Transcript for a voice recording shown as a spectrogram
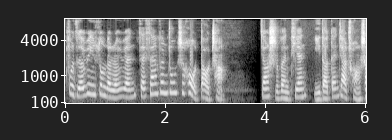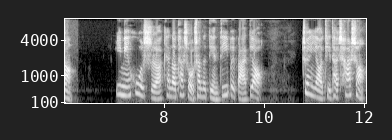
负责运送的人员在三分钟之后到场。将石本天移到担架床上，一名护士看到他手上的点滴被拔掉，正要替他插上，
